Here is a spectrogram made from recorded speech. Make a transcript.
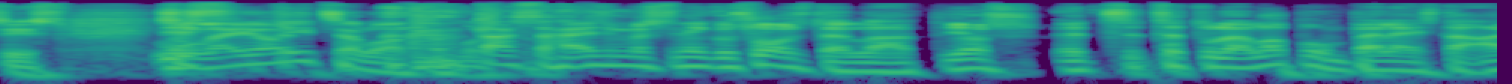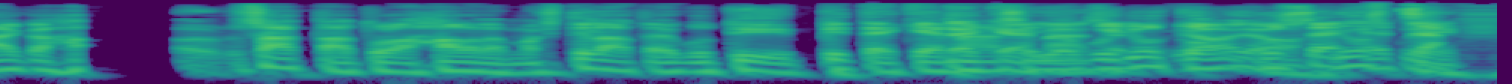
Siis, mulla Siis ei ole itseluottamusta. Tässähän esimerkiksi niin suositellaan, että jos että se, se tulee lopun peleistä aika saattaa tulla halvemmaksi tilata joku tyyppi tekemään, Tekemään se joku se. juttu, Joo, joo, kun se, just että niin. sä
